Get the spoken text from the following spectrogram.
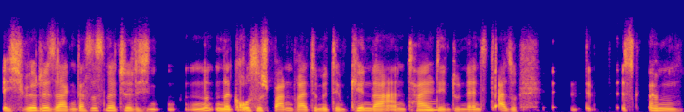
ich würde sagen, das ist natürlich eine große Spannbreite mit dem Kinderanteil, mhm. den du nennst. Also es, ähm,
